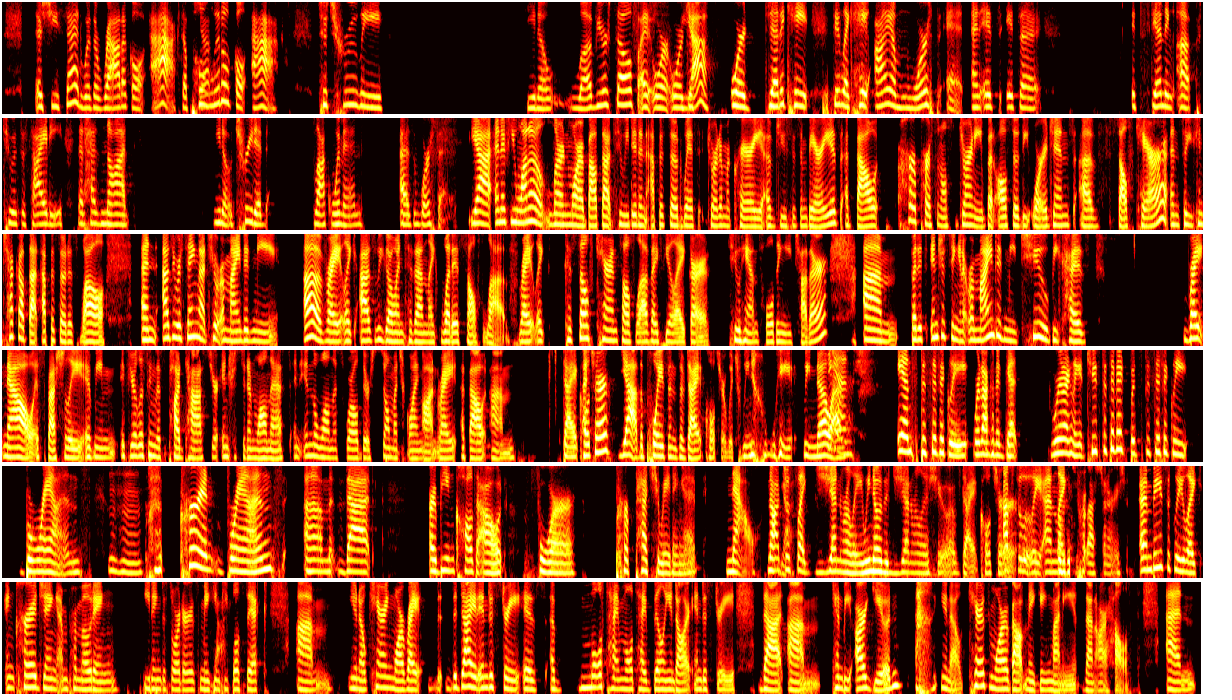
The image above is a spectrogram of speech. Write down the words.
as she said, was a radical act, a political yep. act to truly you know love yourself or or just yeah. or dedicate say like hey i am worth it and it's it's a it's standing up to a society that has not you know treated black women as worth it yeah. And if you want to learn more about that too, we did an episode with Jordan McCrary of Juices and Berries about her personal journey, but also the origins of self care. And so you can check out that episode as well. And as you were saying that too, it reminded me of, right? Like as we go into then, like, what is self love, right? Like, because self care and self love, I feel like are two hands holding each other. Um, but it's interesting. And it reminded me too, because right now especially i mean if you're listening to this podcast you're interested in wellness and in the wellness world there's so much going on right about um diet culture yeah the poisons of diet culture which we know we we know and, of and specifically we're not going to get we're not going to get too specific but specifically brands mm-hmm. current brands um, that are being called out for perpetuating it now not yes. just like generally we know the general issue of diet culture absolutely and like last generation and basically like encouraging and promoting eating disorders making yeah. people sick um you know caring more right the, the diet industry is a multi multi billion dollar industry that um, can be argued you know cares more about making money than our health. And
